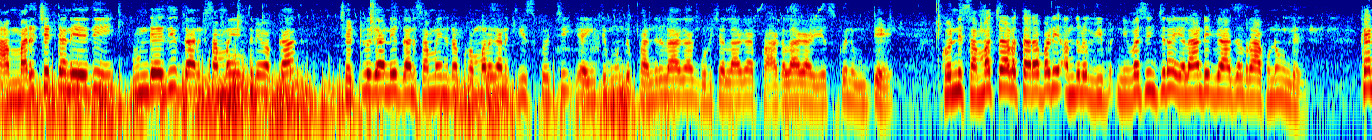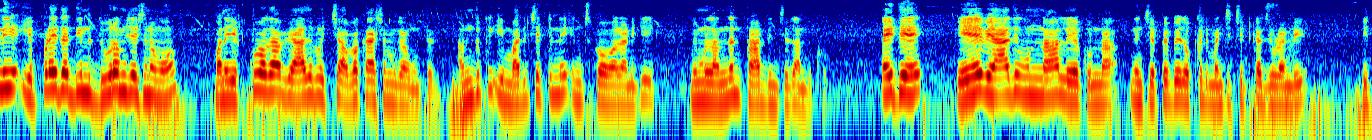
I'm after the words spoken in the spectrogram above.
ఆ మర్రి చెట్టు అనేది ఉండేది దానికి సంబంధించిన యొక్క చెట్లు కానీ దానికి సంబంధించిన కొమ్మలు కానీ తీసుకొచ్చి ఇంటి ముందు పందిరిలాగా గుడిచెలాగా పాకలాగా వేసుకొని ఉంటే కొన్ని సంవత్సరాల తరబడి అందులో వి- ఎలాంటి వ్యాధులు రాకుండా ఉండేది. కానీ ఎప్పుడైతే దీన్ని దూరం చేసినామో మన ఎక్కువగా వ్యాధులు వచ్చే అవకాశంగా ఉంటుంది. అందుకు ఈ మర్రి చెట్టుని ఎంచుకోవాలని మిమ్మల్ని అందరిని ప్రార్థించేది అందుకు. అయితే ఏ వ్యాధి ఉన్నా లేకున్నా నేను చెప్పేది ఒక్కటి మంచి చిట్కా చూడండి. ఇది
